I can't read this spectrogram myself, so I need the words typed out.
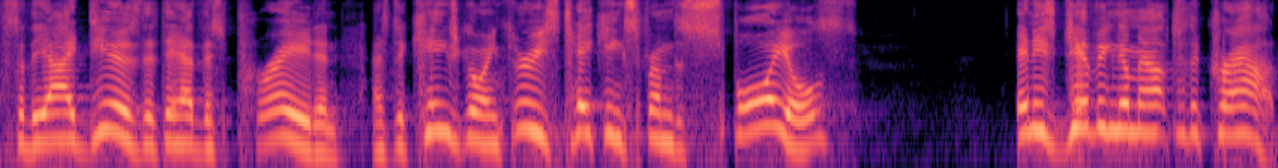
so the idea is that they have this parade, and as the king's going through, he's taking from the spoils and he's giving them out to the crowd.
